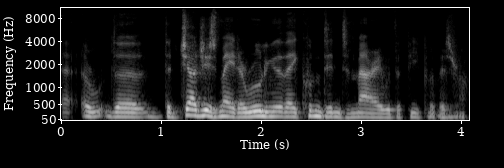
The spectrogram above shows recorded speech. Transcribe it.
a, the the judges made a ruling that they couldn't intermarry with the people of Israel.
